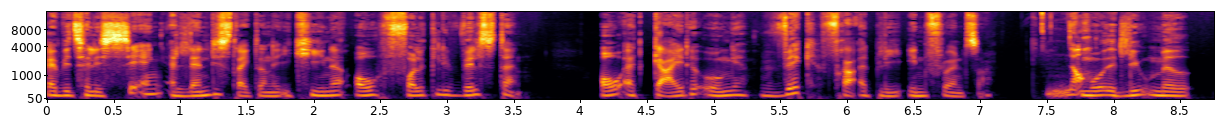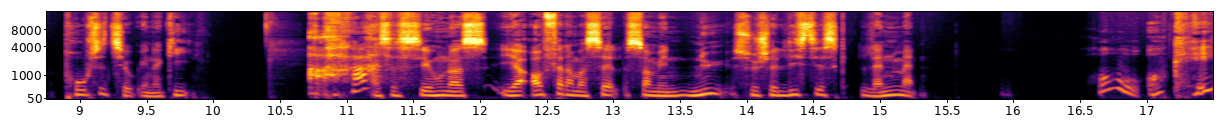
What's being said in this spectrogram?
revitalisering af landdistrikterne i Kina og folkelig velstand, og at guide unge væk fra at blive influencer Nå, mod et liv med positiv energi. aha. Og så siger hun også, jeg opfatter mig selv som en ny socialistisk landmand. Oh, okay.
